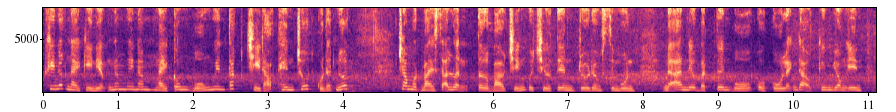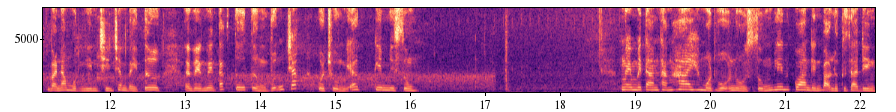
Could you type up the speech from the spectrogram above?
khi nước này kỷ niệm 50 năm ngày công bố nguyên tắc chỉ đạo then chốt của đất nước. Trong một bài xã luận, tờ báo chính của Triều Tiên Rodong Sinmun đã nêu bật tuyên bố của cố lãnh đạo Kim Jong-un vào năm 1974 về nguyên tắc tư tưởng vững chắc của chủ nghĩa Kim Il-sung. Ngày 18 tháng 2, một vụ nổ súng liên quan đến bạo lực gia đình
